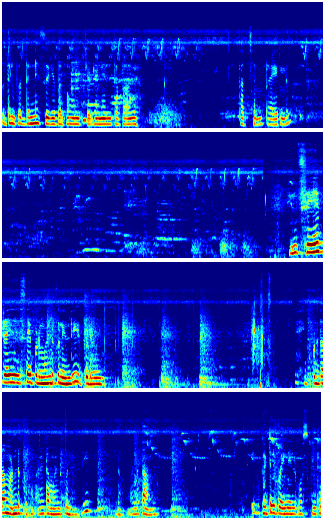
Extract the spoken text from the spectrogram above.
పొద్దున పొద్దున్నే సూర్యభగవాన్ చూడండి ఎంత బాగా పచ్చని పైర్లు. ఇంతసేపు ట్రై చేస్తే ఇప్పుడు మండుకునింది. ఇప్పుడు ఇప్పుడు దా మండుకు మంట మండుకునింది. దా మండుతా ఉంది ఇది కట్టెలు పోయి నీళ్ళు పోసుకుంటే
